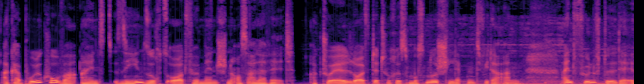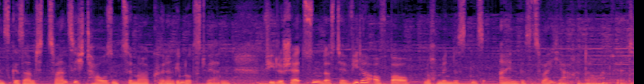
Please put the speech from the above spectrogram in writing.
Acapulco war einst Sehnsuchtsort für Menschen aus aller Welt. Aktuell läuft der Tourismus nur schleppend wieder an. Ein Fünftel der insgesamt 20.000 Zimmer können genutzt werden. Viele schätzen, dass der Wiederaufbau noch mindestens ein bis zwei Jahre dauern wird.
